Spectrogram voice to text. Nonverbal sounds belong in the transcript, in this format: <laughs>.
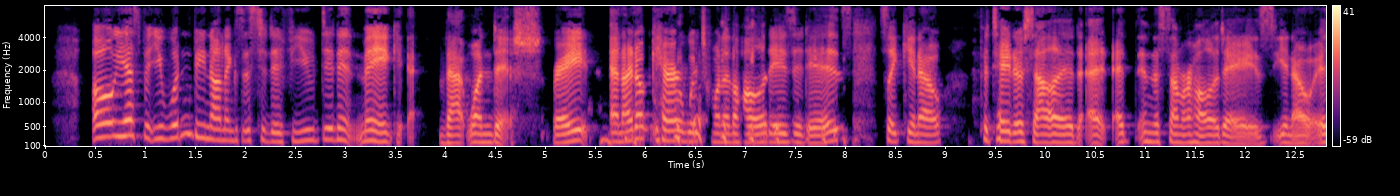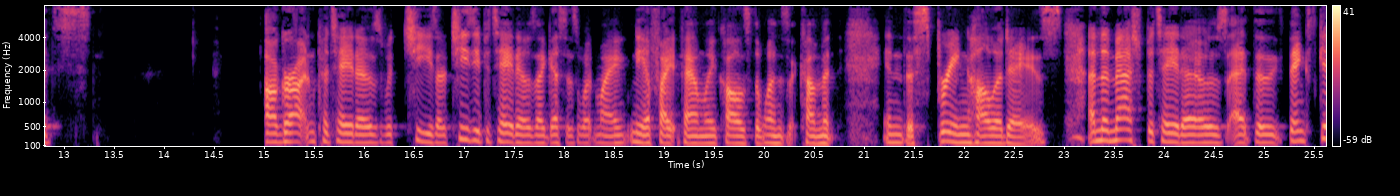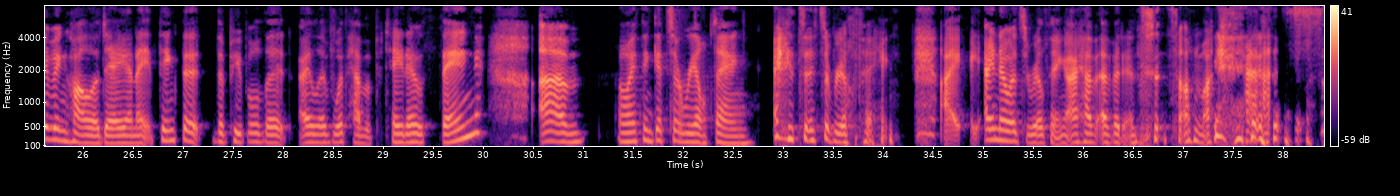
Oh yes, but you wouldn't be non-existent if you didn't make that one dish, right? And I don't care which one of the holidays it is. It's like you know, potato salad at, at in the summer holidays. You know, it's au gratin potatoes with cheese or cheesy potatoes, I guess is what my neophyte family calls the ones that come at, in the spring holidays and the mashed potatoes at the Thanksgiving holiday. And I think that the people that I live with have a potato thing. Um, oh, I think it's a real thing. <laughs> It's, it's a real thing. I, I know it's a real thing. I have evidence. <laughs> It's on my <laughs> ass.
